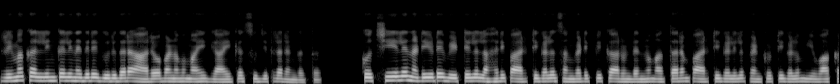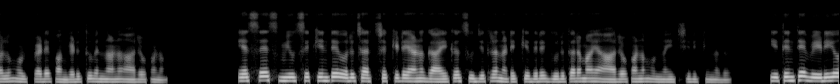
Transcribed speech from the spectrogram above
റിമ കല്ലിങ്കലിനെതിരെ ഗുരുതര ആരോപണവുമായി ഗായിക സുചിത്ര രംഗത്ത്. കൊച്ചിയിലെ നടിയുടെ വീട്ടിൽ ലഹരി പാർട്ടികൾ സംഘടിപ്പിക്കാറുണ്ടെന്നും അത്തരം പാർട്ടികളിൽ പെൺകുട്ടികളും യുവാക്കളും ഉൾപ്പെടെ പങ്കെടുത്തുവെന്നാണ് ആരോപണം. എസ് എസ് മ്യൂസിക്കിന്റെ ഒരു ചർച്ചയ്ക്കിടെയാണ് ഗായിക സുചിത്ര നടിക്കെതിരെ ഗുരുതരമായ ആരോപണം ഉന്നയിച്ചിരിക്കുന്നത്. ഇതിന്റെ വീഡിയോ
